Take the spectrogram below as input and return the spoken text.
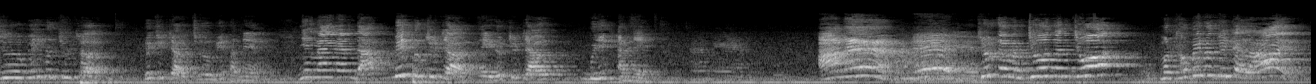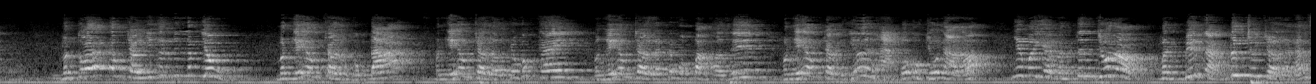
chưa biết Đức Chúa Trời. Đức Chúa Trời chưa biết anh em. Nhưng nay anh em đã biết Đức Chúa Trời Thì Đức Chúa Trời biết anh em. Amen, Amen. Trước đây mình chưa tin Chúa Mình không biết Đức Chúa Trời là ai. Mình coi ông trời như cái nấm dung Mình nghĩ ông trời là cục đá Mình nghĩ ông trời là trong gốc cây Mình nghĩ ông trời là trong một bàn thờ thiên Mình nghĩ ông trời là giới hạn của một chỗ nào đó. Nhưng bây giờ mình tin Chúa rồi Mình biết rằng Đức Chúa Trời là đấng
